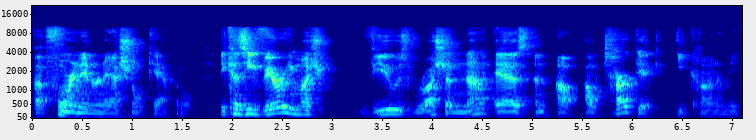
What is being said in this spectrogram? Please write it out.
uh, foreign international capital. Because he very much views Russia not as an autarkic economy,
